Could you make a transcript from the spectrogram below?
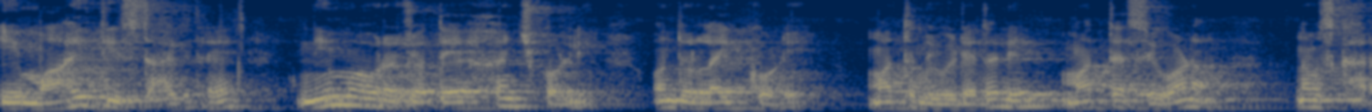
ಈ ಮಾಹಿತಿ ಇಷ್ಟ ಆಗಿದ್ರೆ ನಿಮ್ಮವರ ಜೊತೆ ಹಂಚಿಕೊಳ್ಳಿ. ಒಂದು ಲೈಕ್ ಕೊಡಿ. ಮತ್ತೊಂದು ವಿಡಿಯೋದಲ್ಲಿ ಮತ್ತೆ ಸಿಗೋಣ. ನಮಸ್ಕಾರ.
